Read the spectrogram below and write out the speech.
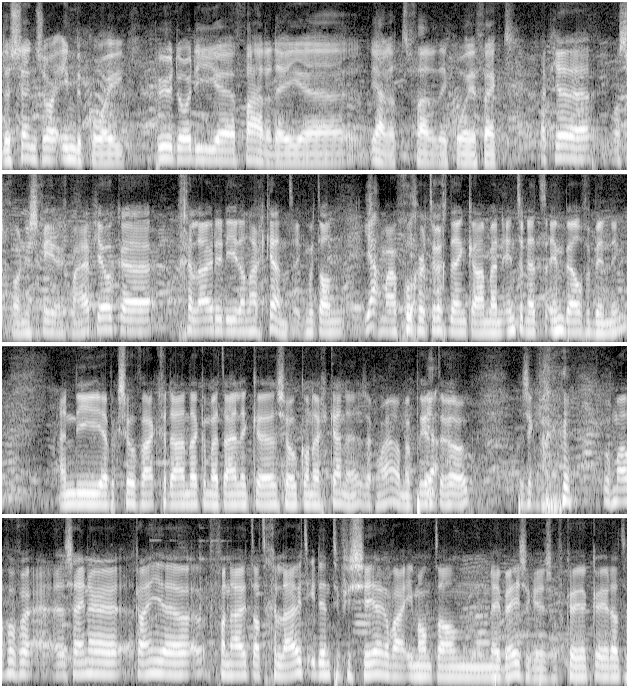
de sensor in de kooi. Puur door die uh, Faraday, uh, ja, dat Faraday-kooi effect. Heb je, ik was gewoon nieuwsgierig, maar heb je ook geluiden die je dan herkent? Ik moet dan ja. zeg maar, vroeger terugdenken aan mijn internet-inbelverbinding. En die heb ik zo vaak gedaan dat ik hem uiteindelijk uh, zo kon herkennen, zeg maar. Mijn printer ook. Dus ik vroeg me af of er, eh, zijn er, kan je vanuit dat geluid identificeren waar iemand dan mee bezig is? Of kun je, kun je dat...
